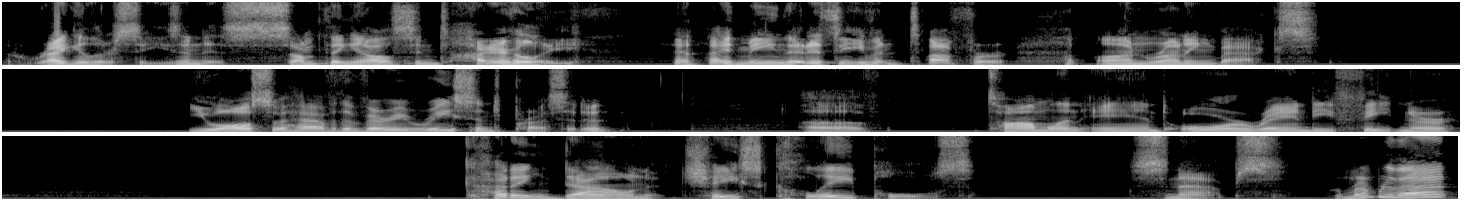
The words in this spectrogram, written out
The regular season is something else entirely. And I mean that it's even tougher on running backs. You also have the very recent precedent of Tomlin and or Randy Fichtner cutting down Chase Claypool's snaps. Remember that?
